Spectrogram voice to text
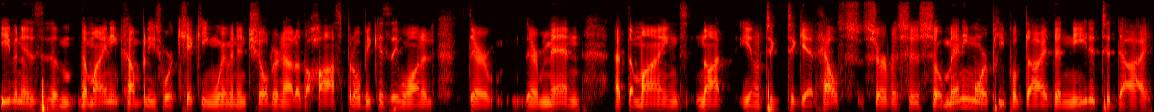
even as the, the mining companies were kicking women and children out of the hospital because they wanted their their men at the mines not you know to, to get health services. So many more people died than needed to die.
